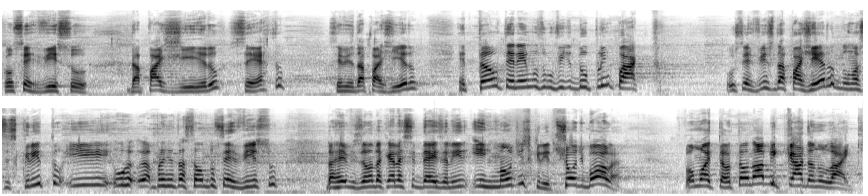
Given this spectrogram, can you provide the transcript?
com, o serviço da Pagiro, certo? Serviço da Pagiro. Então teremos um vídeo duplo impacto. O serviço da Pagero, do nosso inscrito, e a apresentação do serviço da revisão daquela S10 ali, irmão de inscrito. Show de bola? Vamos lá então. Então dá uma bicada no like.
